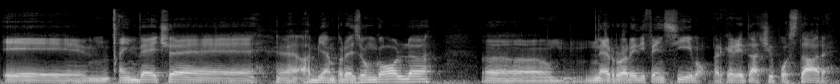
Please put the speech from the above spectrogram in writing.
E invece eh, abbiamo preso un gol, eh, un errore difensivo, per carità ci può stare,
